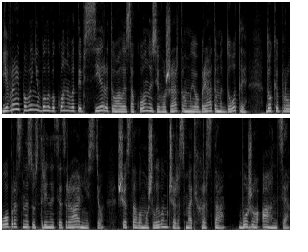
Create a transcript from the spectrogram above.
Євреї повинні були виконувати всі ритуали закону з його жертвами і обрядами доти, доки прообраз не зустрінеться з реальністю, що стало можливим через смерть Христа, Божого Агнця,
